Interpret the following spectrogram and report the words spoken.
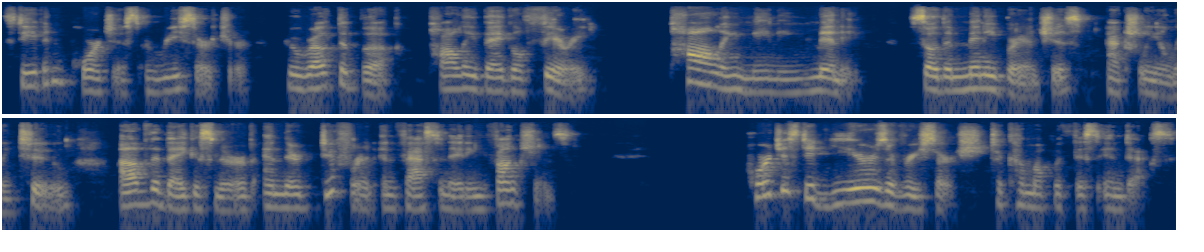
Stephen Porges, a researcher who wrote the book Polyvagal Theory, poly meaning many, so the many branches, actually only two, of the vagus nerve and their different and fascinating functions. Porges did years of research to come up with this index.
